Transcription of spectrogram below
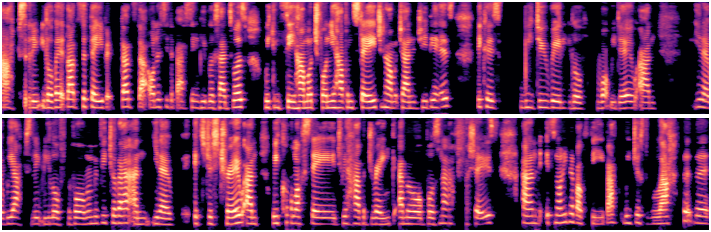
absolutely love it. That's the favorite. That's that honestly the best thing people have said to us. We can see how much fun you have on stage and how much energy there is because we do really love what we do. And you know, we absolutely love performing with each other, and you know, it's just true. And we come off stage, we have a drink, and we're all buzzing after shows. And it's not even about feedback. We just laugh at the,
